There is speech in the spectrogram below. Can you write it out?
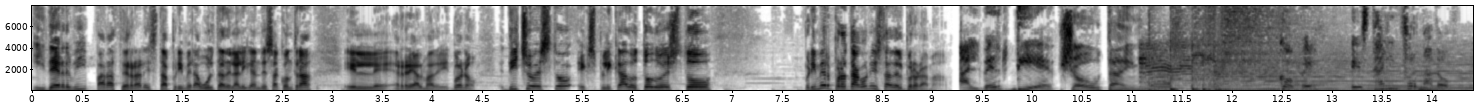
y Derby para cerrar esta primera vuelta de la Liga Endesa contra el Real Madrid. Bueno, dicho esto, explicado todo esto, primer protagonista del programa. Albert Diez. Showtime. Cope. Estar informado.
